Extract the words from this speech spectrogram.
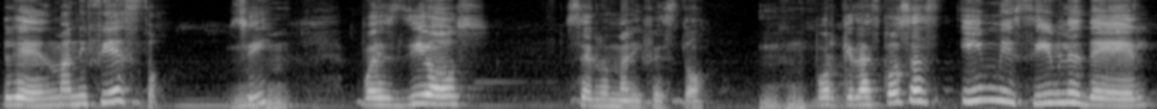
le es manifiesto. ¿Sí? Pues Dios se lo manifestó. Porque las cosas invisibles de Él,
